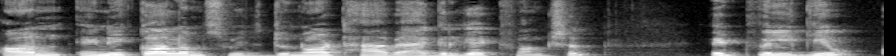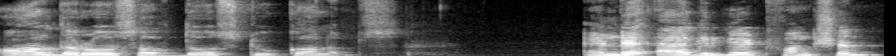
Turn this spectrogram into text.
on any columns which do not have aggregate function, it will give all the rows of those two columns. And a aggregate function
